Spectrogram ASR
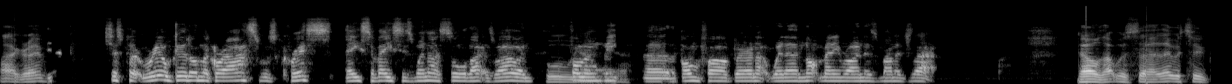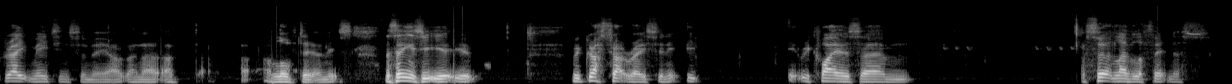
Hi, Graham. Just put real good on the grass was Chris, Ace of Aces winner. I saw that as well. And Ooh, following yeah, week, yeah. Uh, the Bonfire Burn Up winner. Not many riders manage that. No, that was uh, they were two great meetings for me, and I, I, I loved it. And it's the thing is, you, you, you with grass track racing, it it, it requires um, a certain level of fitness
